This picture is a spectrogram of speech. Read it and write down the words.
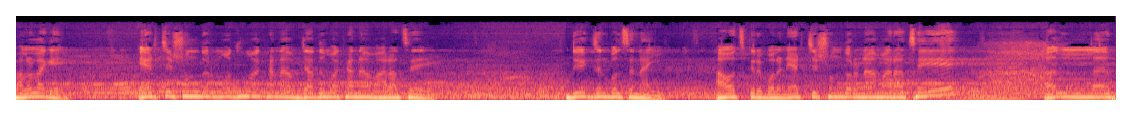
ভালো লাগে? এর চেয়ে সুন্দর মধুমাখা নাম, জাদুমাখা নাম আর আছে? দু একজন বলছে নাই। আওয়াজ করে বলেন, এর চেয়ে সুন্দর নাম আর আছে? আল্লাহ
